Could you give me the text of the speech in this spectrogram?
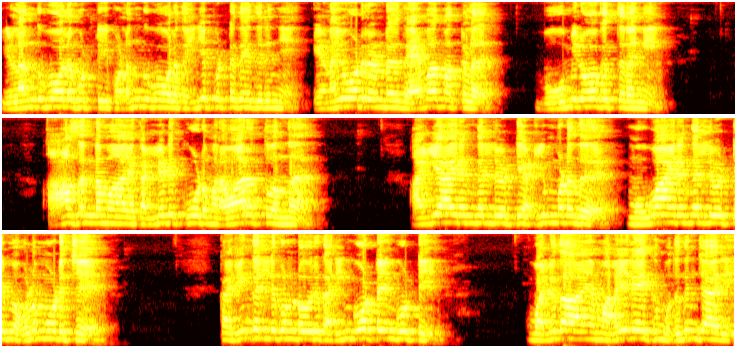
ഇളങ്കുപോലെ പൊട്ടി പളങ്കുപോലെ തെയ്യപ്പെട്ടതേ തിരിഞ്ഞ് ഇണയോട് രണ്ട് ദേവമക്കൾ ഭൂമിലോകത്തിറങ്ങി ആസന്നമായ കല്ലടിക്കൂട് മലവാരത്ത് വന്ന് അയ്യായിരം കല്ല് വെട്ടി അടിയും പണിത് മൂവായിരം കല്ല് വെട്ടി മുകളും മൂടിച്ച് കരിങ്കല്ല് കൊണ്ട് ഒരു കരിങ്കോട്ടയും കൂട്ടി വലുതായ മലയിലേക്ക് മുതുകും ചാരി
